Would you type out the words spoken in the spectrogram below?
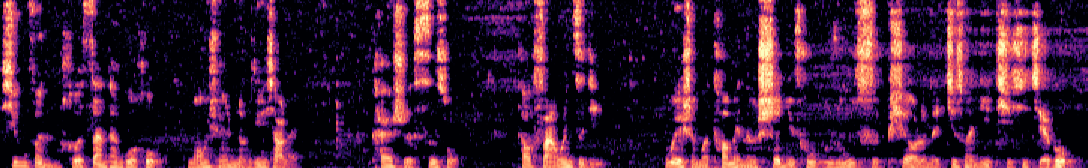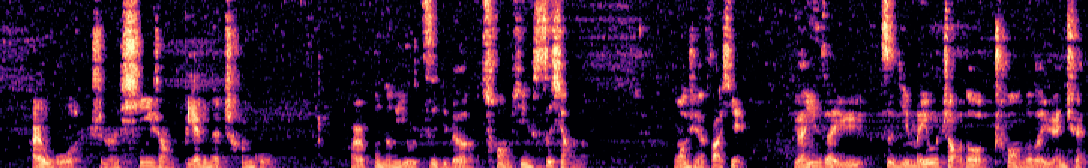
兴奋和赞叹过后，王璇冷静下来，开始思索。他反问自己：为什么他们能设计出如此漂亮的计算机体系结构？而我只能欣赏别人的成果，而不能有自己的创新思想呢？王选发现，原因在于自己没有找到创造的源泉。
